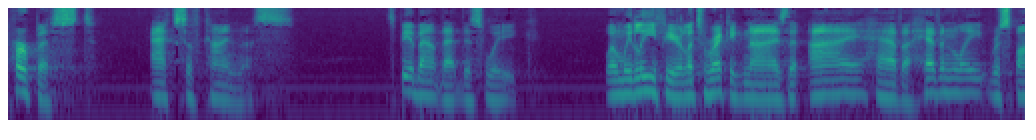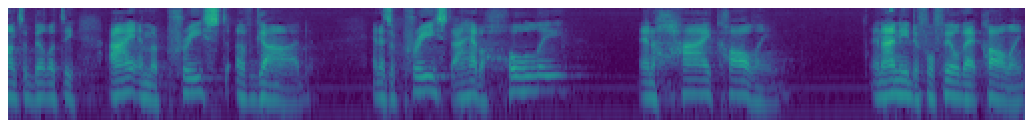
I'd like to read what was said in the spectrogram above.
purposed acts of kindness. Let's be about that this week when we leave here, let's recognize that I have a heavenly responsibility. I am a priest of God. And as a priest, I have a holy and high calling. And I need to fulfill that calling.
